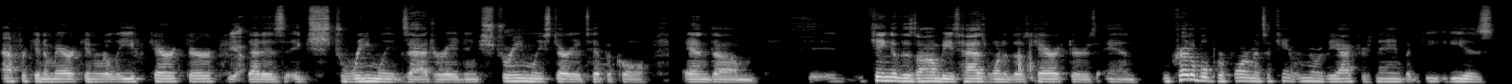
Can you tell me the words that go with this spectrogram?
African American relief character Yeah. that is extremely exaggerated, extremely stereotypical. And um, King of the Zombies has one of those characters and incredible performance. I can't remember the actor's name, but he he is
